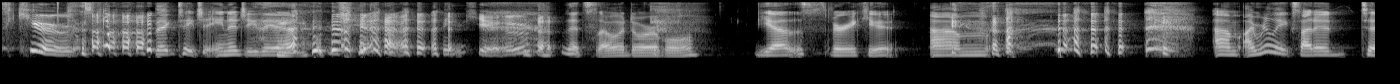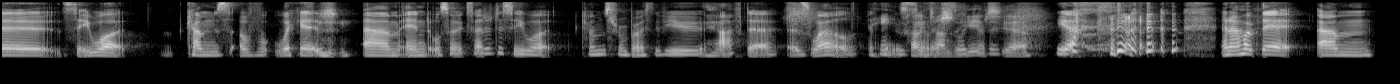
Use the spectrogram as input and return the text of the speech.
is cute. Big teacher energy there. yeah, Thank you. That's so adorable. Yeah, this is very cute. Um, um, I'm really excited to see what comes of Wicked, um, and also excited to see what comes from both of you after as well. I think there's so times ahead. Yeah. Yeah. and I hope that um,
